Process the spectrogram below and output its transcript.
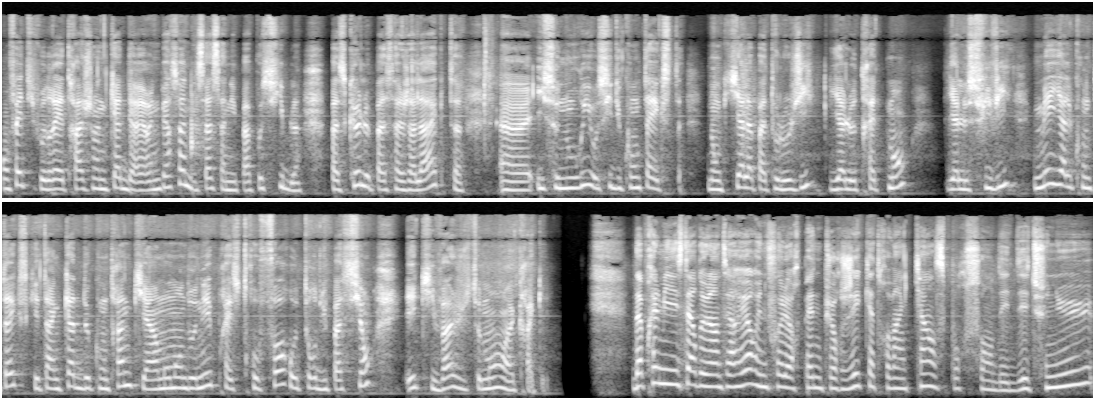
En fait, il faudrait être H24 derrière une personne, et ça, ça n'est pas possible. Parce que le passage à l'acte, euh, il se nourrit aussi du contexte. Donc il y a la pathologie, il y a le traitement, il y a le suivi, mais il y a le contexte qui est un cadre de contrainte qui, à un moment donné, presque trop fort autour du patient et qui va justement euh, craquer. D'après le ministère de l'Intérieur, une fois leur peine purgée, 95% des détenus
